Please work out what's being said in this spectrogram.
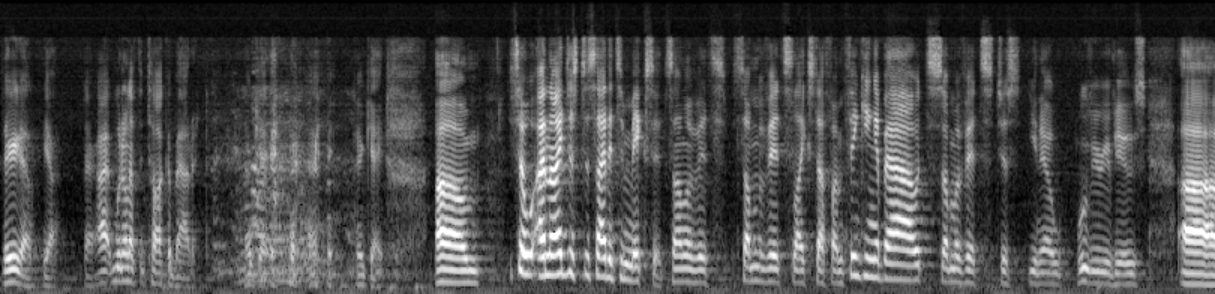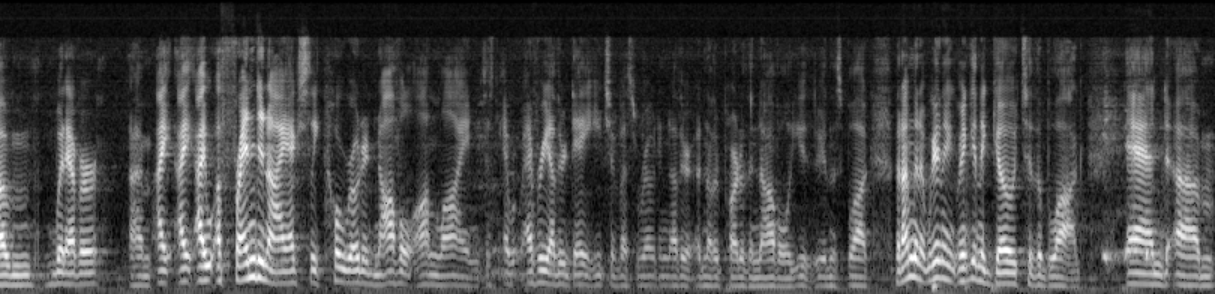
There you go. Yeah. Right, we don't have to talk about it. Okay. okay. Um, so, and I just decided to mix it. Some of it's some of it's like stuff I'm thinking about. Some of it's just you know movie reviews, um, whatever. Um, I, I, a friend and I actually co-wrote a novel online. Just every other day, each of us wrote another another part of the novel in this blog. But I'm gonna we're gonna we're gonna go to the blog, and um,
